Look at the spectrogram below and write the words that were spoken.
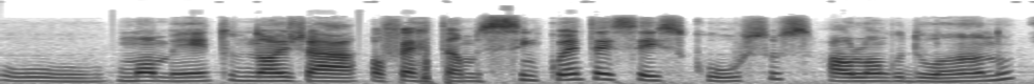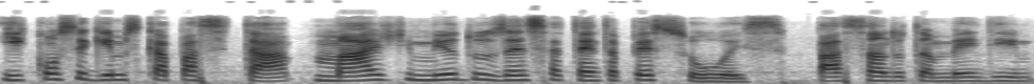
o momento, nós já ofertamos 56 cursos ao longo do ano e conseguimos capacitar mais de 1.270 pessoas, passando também de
